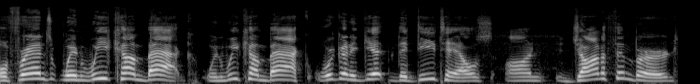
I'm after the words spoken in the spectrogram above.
Well, friends, when we come back, when we come back, we're going to get the details on Jonathan Bird,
